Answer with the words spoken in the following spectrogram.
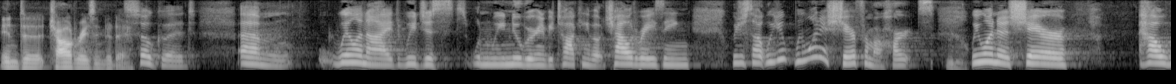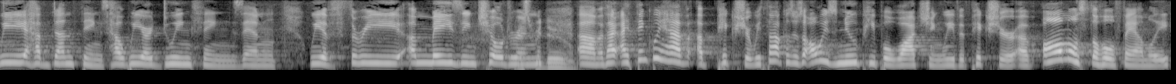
into child raising today. So good. Um, Will and I, we just, when we knew we were going to be talking about child raising, we just thought we, we want to share from our hearts. Mm-hmm. We want to share how we have done things, how we are doing things, and we have three amazing children. Yes, we do. Um, in fact, I think we have a picture. We thought because there's always new people watching, we have a picture of almost the whole family.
